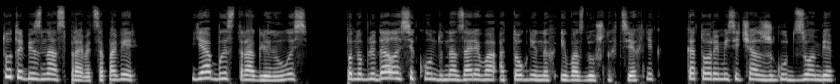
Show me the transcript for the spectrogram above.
«Тут и без нас справятся, поверь». Я быстро оглянулась, понаблюдала секунду на зарево от огненных и воздушных техник, которыми сейчас жгут зомби,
